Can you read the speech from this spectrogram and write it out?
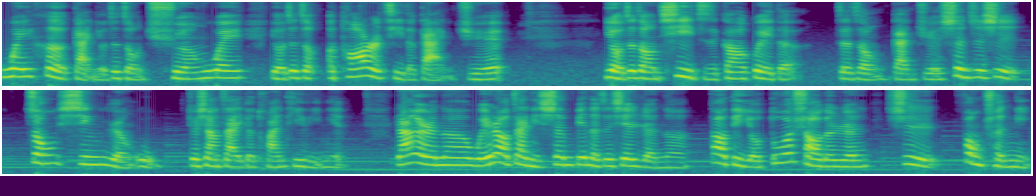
威吓感，有这种权威，有这种 authority 的感觉，有这种气质高贵的这种感觉，甚至是中心人物，就像在一个团体里面。然而呢，围绕在你身边的这些人呢，到底有多少的人是奉承你？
